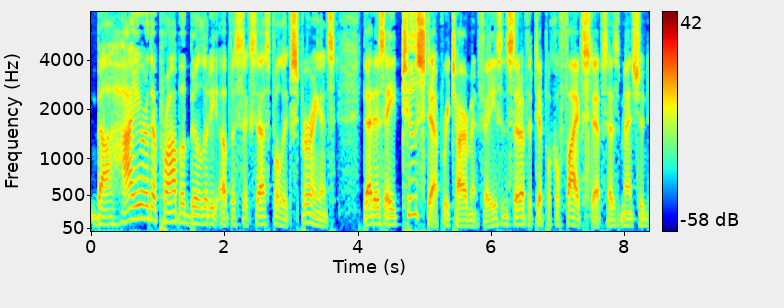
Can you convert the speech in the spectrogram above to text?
the higher the probability of a successful experience. That is a two step retirement phase instead of the typical five steps, as mentioned,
